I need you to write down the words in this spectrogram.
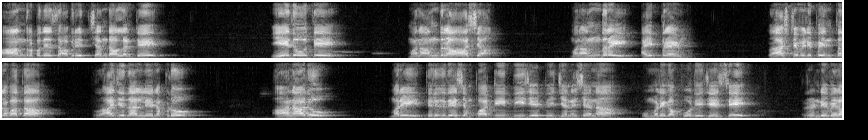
ఆంధ్రప్రదేశ్ అభివృద్ధి చెందాలంటే ఏదైతే మన అందరి ఆశ మన అందరి అభిప్రాయం రాష్ట్రం విడిపోయిన తర్వాత రాజధాని లేనప్పుడు ఆనాడు మరి తెలుగుదేశం పార్టీ బీజేపీ జనసేన ఉమ్మడిగా పోటీ చేసి రెండు వేల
